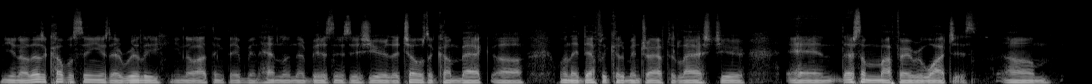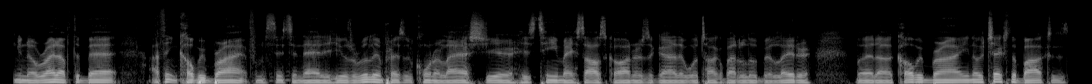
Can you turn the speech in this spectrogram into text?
You know, there's a couple seniors that really, you know, I think they've been handling their business this year. They chose to come back uh, when they definitely could have been drafted last year, and they're some of my favorite watches. Um, you know, right off the bat, I think Coby Bryant from Cincinnati, he was a really impressive corner last year. His teammate Sauce Gardner is a guy that we'll talk about a little bit later. But uh, Coby Bryant, you know, checks the boxes.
